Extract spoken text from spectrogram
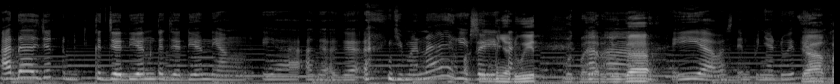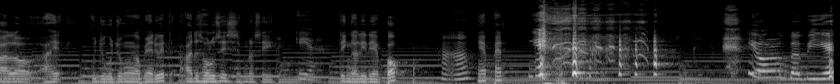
Ada aja ke- kejadian-kejadian yang ya agak-agak gimana gitu pasti ya. punya duit buat bayar Ah, juga. Iya pastiin punya duit ya ya, kalau akhir ujung-ujungnya nggak punya duit ada solusi sih sebenarnya sih. Iya. Tinggal di Depok Heeh. ngepet. Ya Allah babinya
